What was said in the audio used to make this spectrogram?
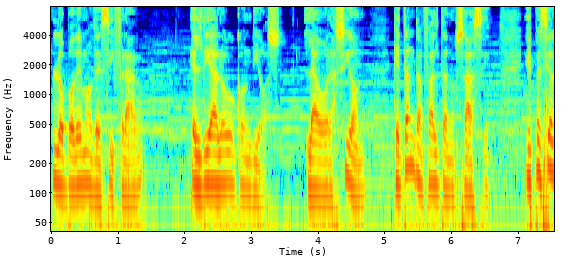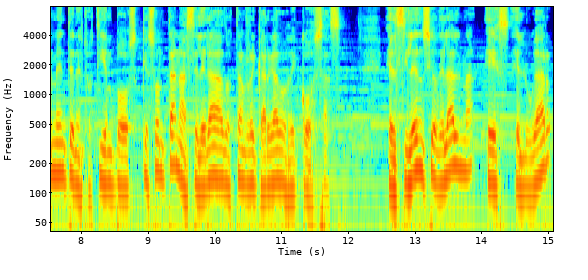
lo podemos descifrar el diálogo con Dios, la oración que tanta falta nos hace, especialmente en estos tiempos que son tan acelerados, tan recargados de cosas. El silencio del alma es el lugar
